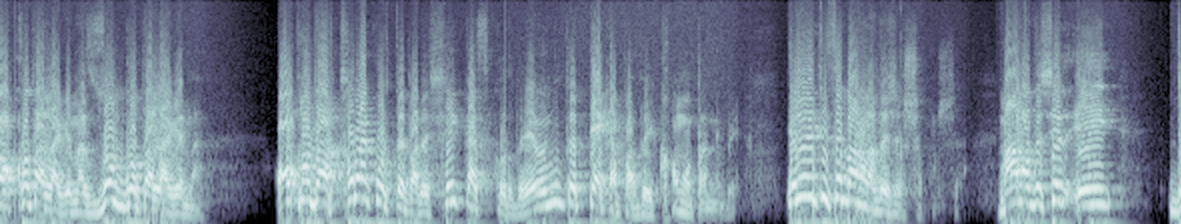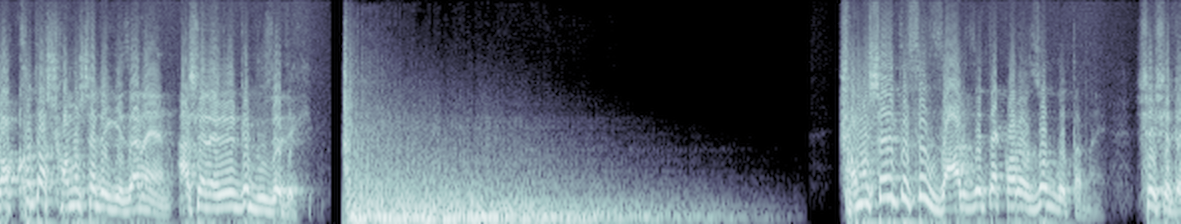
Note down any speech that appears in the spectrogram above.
দক্ষতা লাগে না, যোগ্যতা লাগে না। অপদার্থরা করতে পারে, সেই কাজ করবে, এবং তো টেকা পাবে, ক্ষমতা নেবে। এটা হচ্ছে বাংলাদেশের সমস্যা। বাংলাদেশের এই দক্ষতার সমস্যাটা কি জানেন? আসেন এটা বুঝে দেখি। সমস্যা হইতেছে, যার যেটা করার যোগ্যতা নাই। সে সেটা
